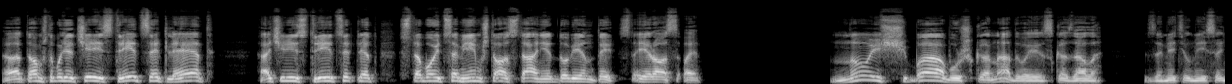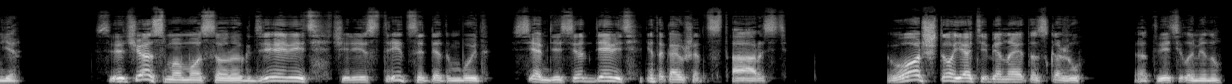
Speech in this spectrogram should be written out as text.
а о том, что будет через тридцать лет, а через тридцать лет с тобой самим что станет, дубинты стаиросовая. — Ну, ищ, бабушка надвое сказала, — заметил Мейсанье. — Сейчас, мамо, сорок девять, через тридцать лет ему будет семьдесят девять, не такая уж это старость. — Вот что я тебе на это скажу, — ответила Мину.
